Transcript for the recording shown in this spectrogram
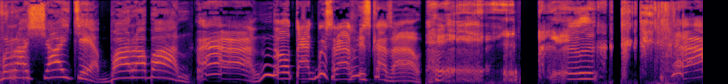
Вращайте барабан. А, ну так бы сразу и сказал.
